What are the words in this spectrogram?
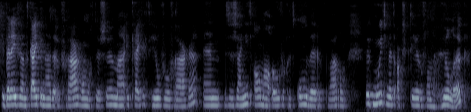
ik ben even aan het kijken naar de vragen ondertussen, maar ik krijg echt heel veel vragen. En ze zijn niet allemaal over het onderwerp waarom heb ik moeite met het accepteren van hulp.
